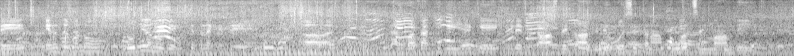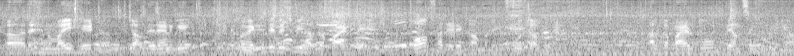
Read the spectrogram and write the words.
ਤੇ ਇਹਨਾਂ ਦੇ ਵੱਲੋਂ ਵਿਰੋਧੀਆਂ ਨੂੰ ਵੀ ਕਿਤੇ ਨਾ ਕਿਤੇ ਗੱਲਬਾਤ ਆਖੀ ਗਈ ਹੈ ਕਿ ਇਹਦੇ ਵਿਕਾਸ ਦੇ ਕਾਰਜ ਨੇ ਉਹ ਇਸੇ ਤਰ੍ਹਾਂ ਭਗਵੰਤ ਸਿੰਘ ਮਾਨ ਦੀ ਅ, ਰਹਿਨੁਮਾਈ ਹੇਠ ਚੱਲਦੇ ਰਹਿਣਗੇ। ਤੇ ਭਵਿੱਖ ਦੇ ਵਿੱਚ ਵੀ ਹਲਕਾ ਪਾਇਲ ਦੇ ਬਹੁਤ ਸਾਰੇ ਜਿਹੜੇ ਕੰਮ ਨੇ ਉਹ ਚੱਲਦੇ ਰਹਿਣਗੇ। ਹਲਕਾ ਪਾਇਲ ਤੋਂ ਬੇਅੰਤ ਸਿੰਘ ਰੂੜੀਆਂ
